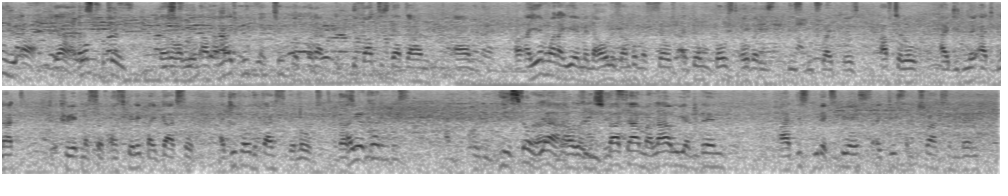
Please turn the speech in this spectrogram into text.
who you are. Yeah, that's Don't true. Pretend. You know what I mean? I, I might look like two, but, but uh, the fact is that um, um, I I am what I am, and I always humble myself. I don't boast over these these looks, right? Because after all, I did not, I did not create myself. I was created by God, so I give all the thanks to the Lord. That's are you good. recording this? I'm recording this. So bro. yeah, I was in Sparta, Malawi, and then I had this good experience. I did some tracks, and then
